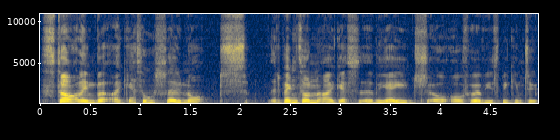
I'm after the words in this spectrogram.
startling, but I guess also not. It depends on, I guess, uh, the age of, of whoever you're speaking to.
